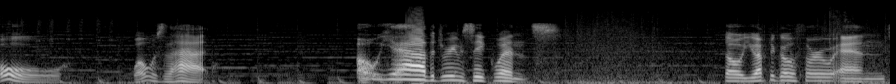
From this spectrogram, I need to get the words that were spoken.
Oh, what was that? Oh yeah, the dream sequence! So you have to go through and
